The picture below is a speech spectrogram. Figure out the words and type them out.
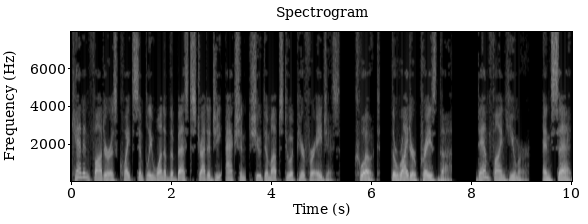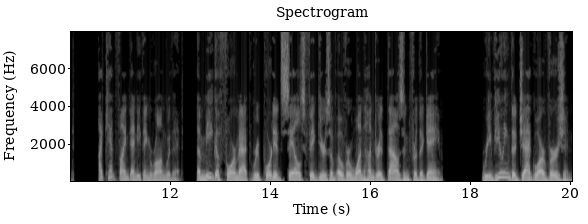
Cannon Fodder is quite simply one of the best strategy, action, shoot 'em ups to appear for ages. The writer praised the damn fine humor, and said, I can't find anything wrong with it. Amiga format reported sales figures of over 100,000 for the game. Reviewing the Jaguar version,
